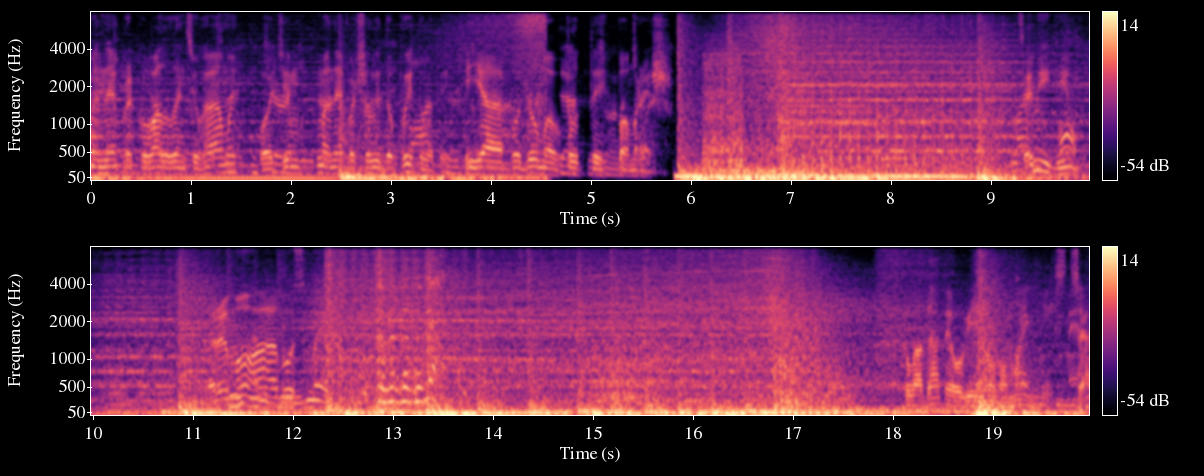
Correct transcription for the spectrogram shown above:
Мене прикували ланцюгами, потім мене почали допитувати. Я подумав, тут ти помреш. Це мій дім. Перемога або смерть. Вкладати у війну гуманність це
